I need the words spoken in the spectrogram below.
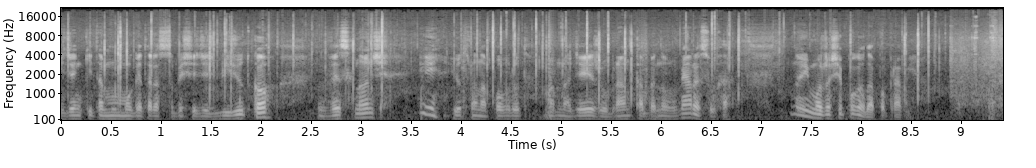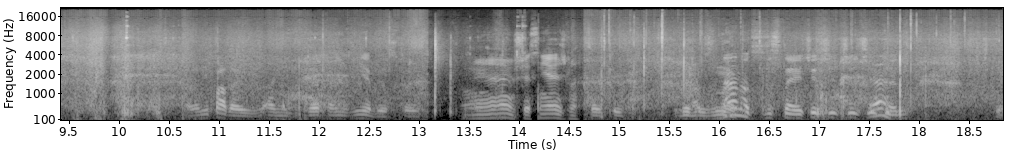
I dzięki temu mogę teraz sobie siedzieć bliziutko, wyschnąć i jutro na powrót mam nadzieję, że ubranka będą w miarę suche. No i może się pogoda poprawi. Ale nie pada już ani z drzew, ani z niebios. To jest Nie, już jest nieźle. taki dobry Na znak. noc zostajecie, czy, czy, czy ten? Nie,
